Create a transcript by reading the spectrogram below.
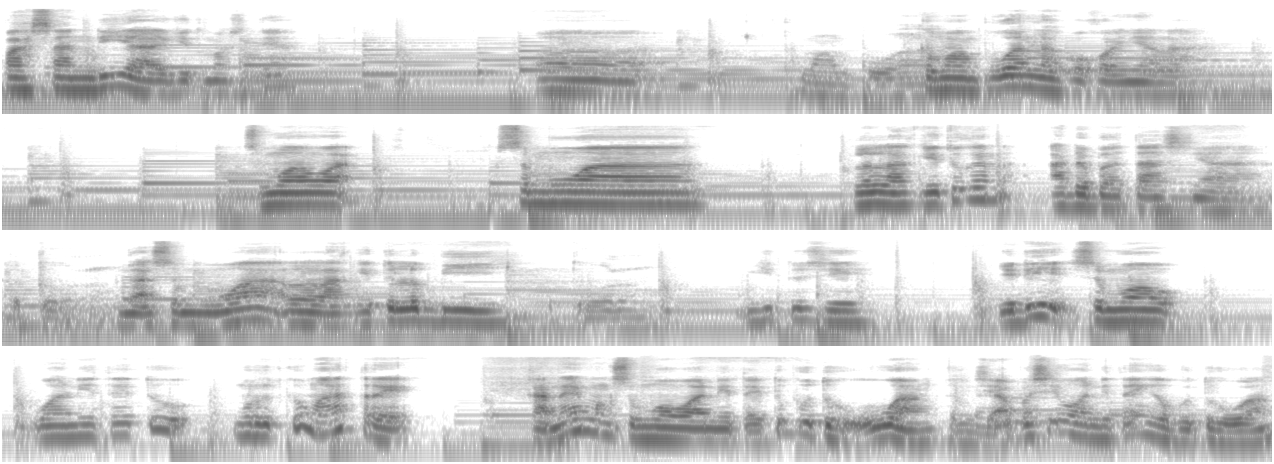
pasan dia gitu maksudnya. Eh, kemampuan. kemampuan lah pokoknya lah. Semua wa, semua lelaki itu kan ada batasnya. Betul. Nggak semua lelaki itu lebih. Betul. Gitu sih. Jadi semua wanita itu menurutku matre. Karena emang semua wanita itu butuh uang. Benar. siapa sih wanita yang nggak butuh uang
